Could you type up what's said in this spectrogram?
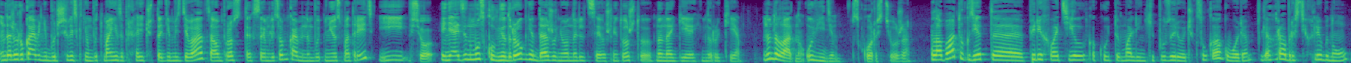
Он даже руками не будет шевелить, к нему будет маниза приходить что-то над ним издеваться, а он просто так своим лицом каменным будет на нее смотреть, и все. И ни один мускул не дрогнет даже у него на лице, уж не то, что на ноге и на руке. Ну да ладно, увидим в скорости уже. Лопату где-то перехватил какой-то маленький пузыречек с алкоголем, для храбрости хлебнул,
